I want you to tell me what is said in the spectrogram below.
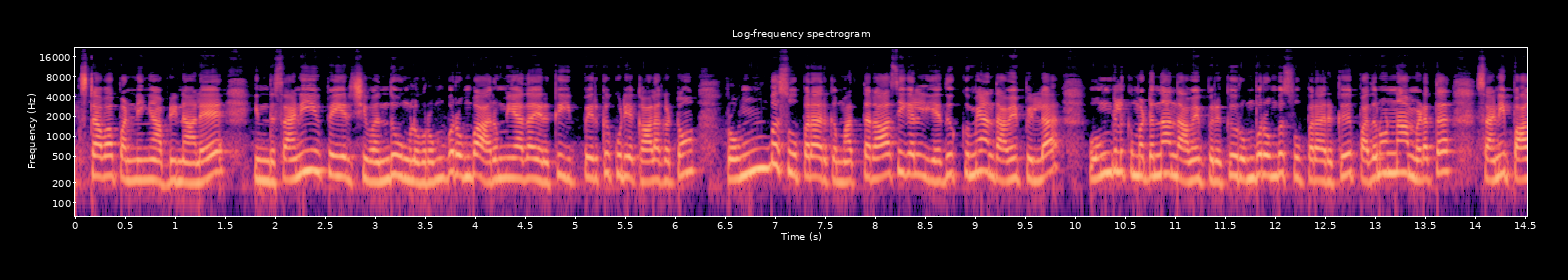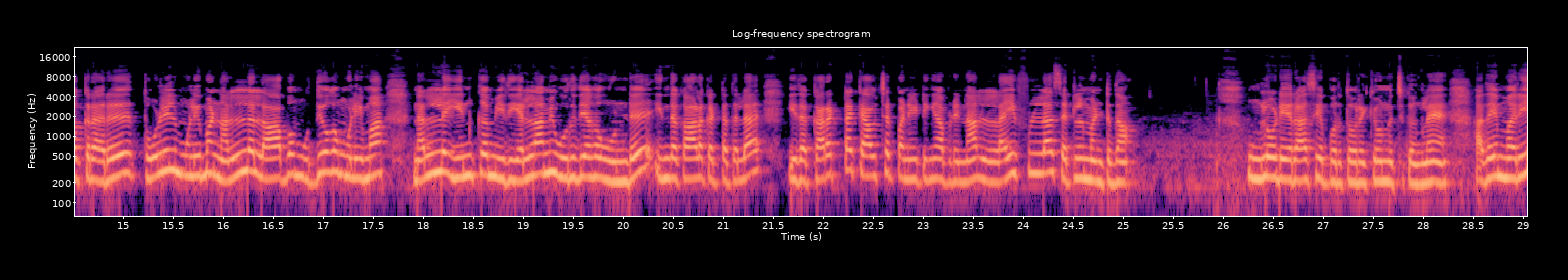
எக்ஸ்ட்ராவாக பண்ணீங்க அப்படின்னாலே இந்த சனி பயிற்சி வந்து உங்களுக்கு ரொம்ப ரொம்ப அருமையாக தான் இருக்குது இப்போ இருக்கக்கூடிய காலகட்டம் ரொம்ப சூப்பராக இருக்குது மற்ற ராசிகள் எதுக்குமே அந்த அமைப்பு இல்லை. உங்களுக்கு மட்டும்தான் அந்த அமைப்பு இருக்குது ரொம்ப ரொம்ப சூப்பராக இருக்குது பதினொன்றாம் இடத்த சனி பார்க்குறாரு. தொழில் மூலிமா நல்ல லாபம் உத்தியோகம் மூலிமா நல்ல இன்கம் இது எல்லாமே உறுதியாக உண்டு. இந்த காலகட்டத்தில் இதை கரெக்டாக கேப்சர் பண்ணிட்டீங்க அப்படின்னா லைஃப் ஃபுல்லாக செட்டில்மெண்ட்டு தான். உங்களுடைய ராசியை பொறுத்த வரைக்கும்னு வச்சுக்கோங்களேன். அதே மாதிரி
